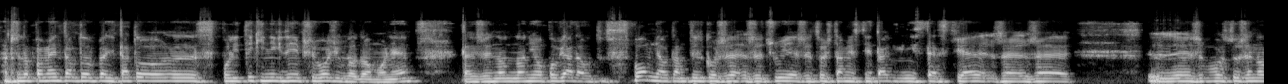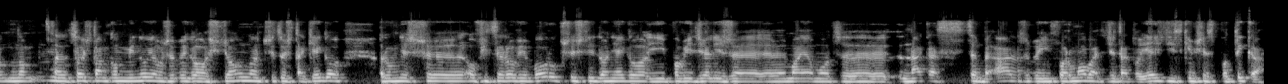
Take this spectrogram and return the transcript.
Znaczy, no pamiętam, to tato e, z polityki nigdy nie przywoził do domu, nie? Także no, no nie opowiadał. Wspomniał tam tylko, że, że czuje, że coś tam jest nie tak w ministerstwie, że, że że po prostu, że no, no, coś tam kombinują, żeby go ściągnąć, czy coś takiego. Również y, oficerowie BOR-u przyszli do niego i powiedzieli, że y, mają od nakaz z CBA, żeby informować, gdzie tato jeździ, z kim się spotyka.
